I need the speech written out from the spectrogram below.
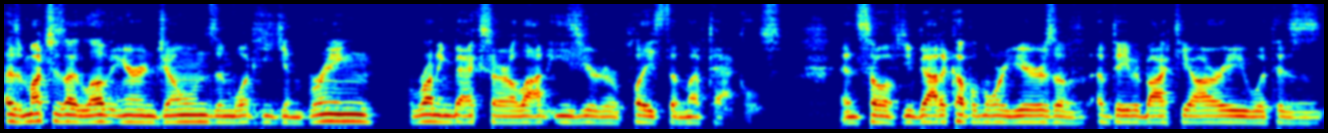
as much as I love Aaron Jones and what he can bring, running backs are a lot easier to replace than left tackles. And so if you've got a couple more years of, of David Bakhtiari with his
